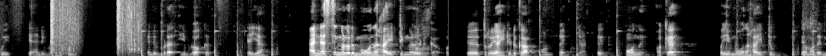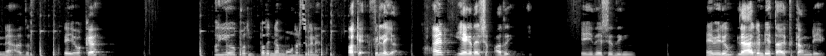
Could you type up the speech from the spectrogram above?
കുഴിക്കുക ആൻഡ് ഇവിടെ കുഴി ആൻഡ് ഇവിടെ ഈ ബ്ലോക്ക് ചെയ്യുക ആൻഡ് നെക്സ്റ്റ് നിങ്ങളൊരു മൂന്ന് ഹൈറ്റ് നിങ്ങൾ എടുക്കുക. ത്രീ ഹൈറ്റ് എടുക്കുക. ഒന്ന് രണ്ട് മൂന്ന്. ഓക്കെ അപ്പോൾ ഈ മൂന്ന് ഹൈറ്റും ഇതേമാതിരി തന്നെ അത് ചെയ്യുക ഓക്കെ അയ്യോ ഇപ്പം ഇപ്പം തന്നെ മൂന്നടിച്ചു ഇങ്ങനെ ഓക്കെ ഫിൽ ചെയ്യുക ആൻഡ് ഏകദേശം അത് ഏകദേശം ഇത് വരും. ലാഗ് ഉണ്ടെങ്കിൽ താഴത്ത് കമന്റ് ചെയ്യും.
